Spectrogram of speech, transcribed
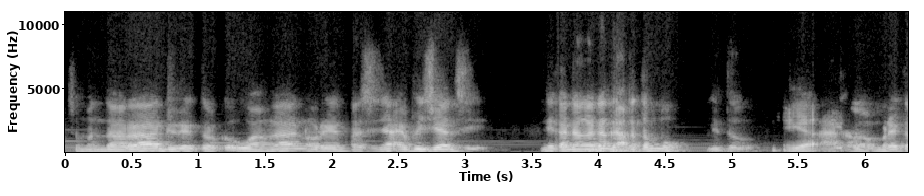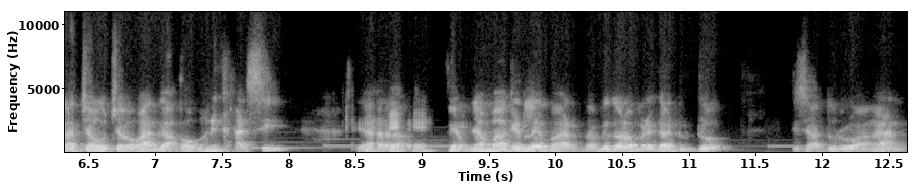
Sementara direktur keuangan orientasinya efisiensi. Ini kadang-kadang nggak ketemu gitu. Iya. Nah, kalau mereka jauh-jauhan nggak komunikasi, ya gapnya makin lebar. Tapi kalau mereka duduk di satu ruangan,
